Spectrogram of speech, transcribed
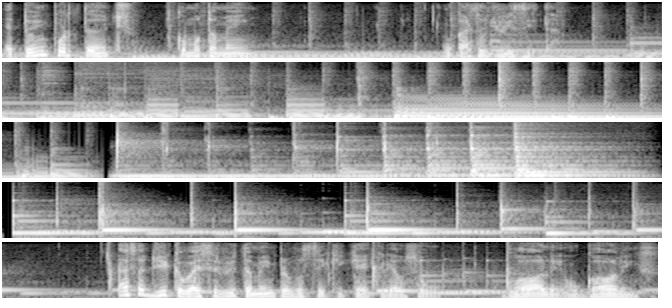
é tão importante como também o cartão de visita. Essa dica vai servir também para você que quer criar o seu golem ou golems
